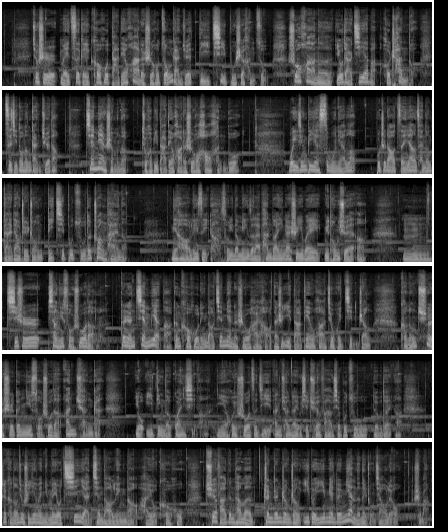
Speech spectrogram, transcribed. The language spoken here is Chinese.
就是每次给客户打电话的时候，总感觉底气不是很足，说话呢有点结巴和颤抖，自己都能感觉到。见面什么的就会比打电话的时候好很多。我已经毕业四五年了，不知道怎样才能改掉这种底气不足的状态呢？”你好，Lizzy 从你的名字来判断，应该是一位女同学啊。嗯，其实像你所说的，跟人见面啊，跟客户领导见面的时候还好，但是一打电话就会紧张，可能确实跟你所说的安全感有一定的关系啊。你也会说自己安全感有些缺乏，有些不足，对不对啊？这可能就是因为你没有亲眼见到领导还有客户，缺乏跟他们真真正正一对一面对面的那种交流，是吧？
